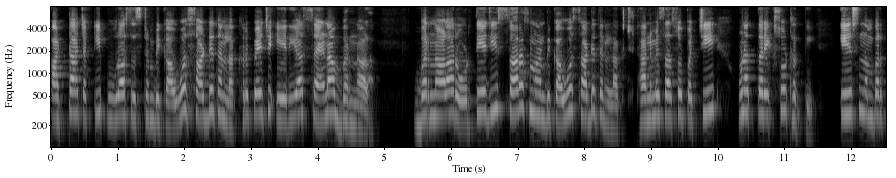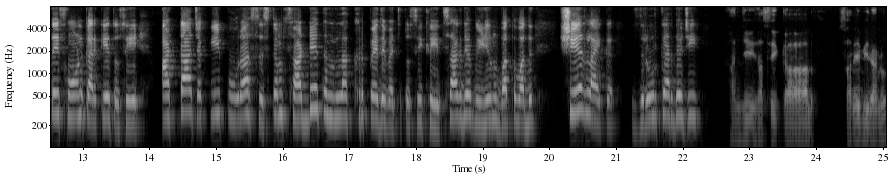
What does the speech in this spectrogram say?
ਆਟਾ ਚੱਕੀ ਪੂਰਾ ਸਿਸਟਮ ਵਿਕਾਊ ਹੈ 3.5 ਲੱਖ ਰੁਪਏ ਚ ਏਰੀਆ ਸੈਣਾ ਬਰਨਾਲਾ। ਬਰਨਾਲਾ ਰੋਡ ਤੇ ਜੀ ਸਾਰਾ ਸਮਾਨ ਵਿਕਾਊ ਹੈ 3.5 ਲੱਖ 98725 69138 ਇਸ ਨੰਬਰ ਤੇ ਫੋਨ ਕਰਕੇ ਤੁਸੀਂ ਆਟਾ ਚੱਕੀ ਪੂਰਾ ਸਿਸਟਮ 3.5 ਲੱਖ ਰੁਪਏ ਦੇ ਵਿੱਚ ਤੁਸੀਂ ਖਰੀਦ ਸਕਦੇ ਹੋ। ਵੀਡੀਓ ਨੂੰ ਵੱਧ ਤੋਂ ਵੱਧ ਸ਼ੇਅਰ ਲਾਈਕ ਜ਼ਰੂਰ ਕਰ ਦਿਓ ਜੀ। ਹਾਂਜੀ, ਸਤਿ ਸ੍ਰੀ ਅਕਾਲ। ਸਾਰੇ ਵੀਰਾਂ ਨੂੰ।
